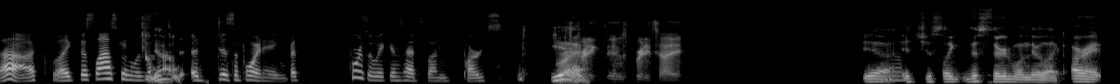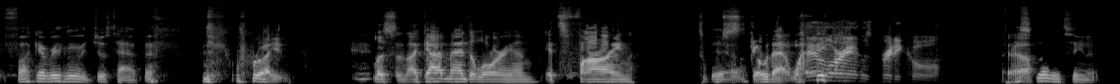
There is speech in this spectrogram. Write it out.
suck. Like this last one was No. uh, disappointing, but Force Awakens had fun parts. it, was Yeah, pretty, it was pretty tight. yeah. Yeah. It's just like this third one. They're like, all right, fuck everything that just happened. right. Listen, I got Mandalorian. It's fine. to Yeah. Just go that way. Mandalorian was pretty cool. I Yeah. still haven't seen it.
